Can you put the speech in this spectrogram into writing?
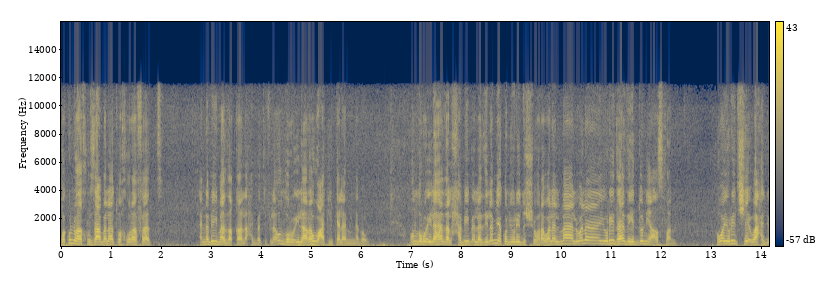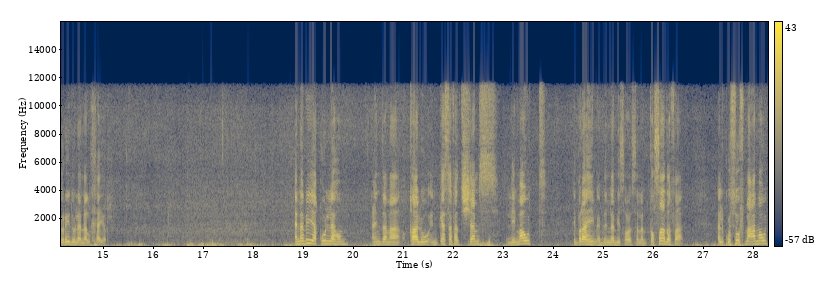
وكلها خزعبلات وخرافات. النبي ماذا قال أحبتي؟ فلا انظروا إلى روعة الكلام النبوي. انظروا إلى هذا الحبيب الذي لم يكن يريد الشهرة ولا المال ولا يريد هذه الدنيا أصلا. هو يريد شيء واحد يريد لنا الخير. النبي يقول لهم عندما قالوا انكسفت الشمس لموت إبراهيم ابن النبي صلى الله عليه وسلم. تصادف الكسوف مع موت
